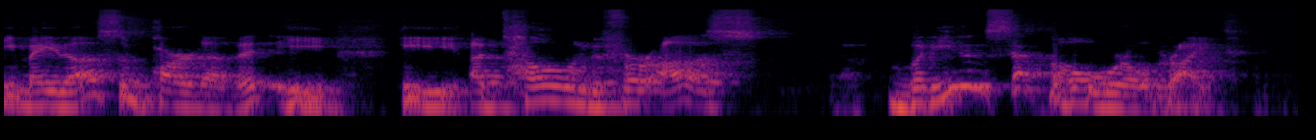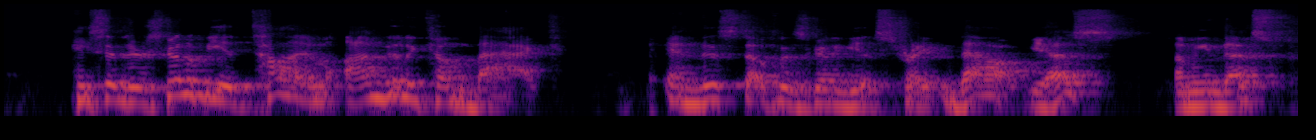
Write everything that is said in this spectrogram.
He made us a part of it. He he atoned for us, but he didn't set the whole world right. He said there's going to be a time I'm going to come back and this stuff is going to get straightened out. Yes? I mean that's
